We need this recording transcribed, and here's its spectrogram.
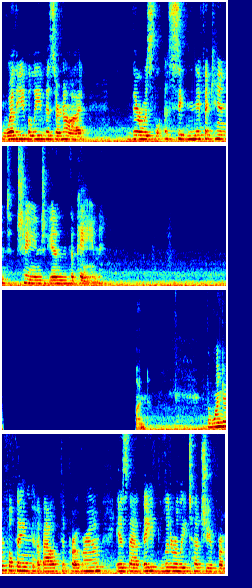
whether you believe this or not, there was a significant change in the pain. The wonderful thing about the program is that they literally touch you from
